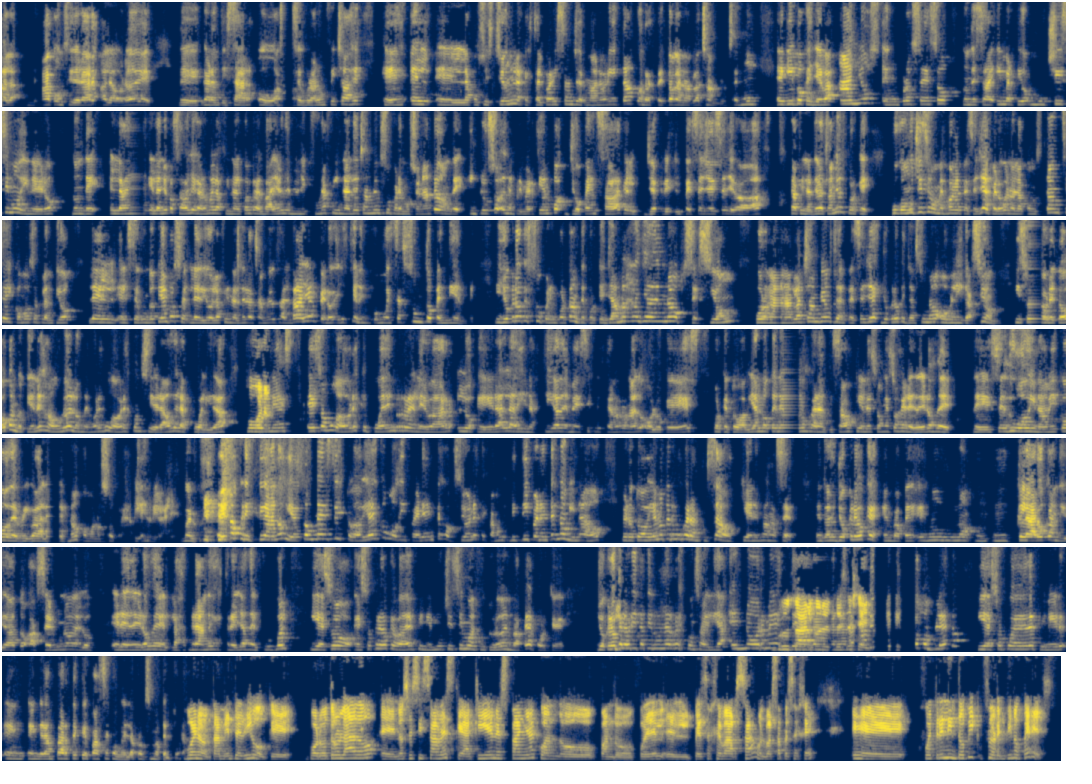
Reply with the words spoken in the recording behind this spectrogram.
a, considerar a la hora de, de, garantizar o asegurar un fichaje, que es el, la posición en la que está el Paris Saint Germain ahorita con respecto a ganar la Champions. Es un equipo que lleva años en un proceso donde se ha invertido muchísimo dinero, donde el, el año pasado llegaron a la final contra el Bayern de Múnich. Fue una final de Champions súper emocionante, donde incluso en el primer tiempo yo pensaba que el, el PSG se llevaba la final de la Champions porque jugó muchísimo mejor el PSG, pero bueno, la constancia y cómo se planteó el, el, segundo tiempo se le dio la final de la Champions al Bayern, pero ellos tienen como ese asunto pendiente. Y yo creo que es súper importante porque ya más allá de una obsesión por ganar la Champions del PSG, yo creo que ya es una obligación. Y sobre todo cuando tienes a uno de los mejores jugadores considerados de la actualidad, jóvenes, esos jugadores que pueden relevar lo que era la dinastía de Messi, Cristiano Ronaldo, o lo que es, porque todavía no tenemos garantizados quiénes son esos herederos de, de ese dúo dinámico de rivales, ¿no? Como nosotros, 10 rivales. Bueno, esos cristianos y esos Messi todavía hay como diferentes opciones, estamos diferentes nominados, pero todavía no tenemos garantizados quiénes van a ser. Entonces yo creo que Mbappé es un, un, un claro candidato a ser uno de los herederos de las grandes estrellas del fútbol y eso, eso creo que va a definir muchísimo el futuro de Mbappé, porque yo creo que él ahorita tiene una responsabilidad enorme Brutal de, con el PSG. completo y eso puede definir en, gran parte qué pase con él la próxima temporada. Bueno, también te digo que, por otro lado, eh, no sé si sabes que aquí en España, cuando, cuando fue el, el PSG-Barça o el Barça-PSG, eh, fue trending topic Florentino Pérez.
